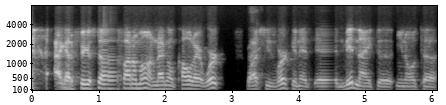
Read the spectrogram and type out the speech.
I got to figure stuff out on my own. I'm not gonna call her at work right. while she's working at, at midnight to you know to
